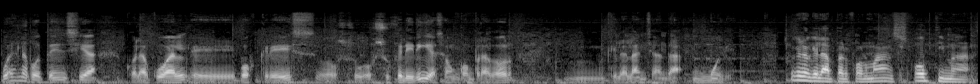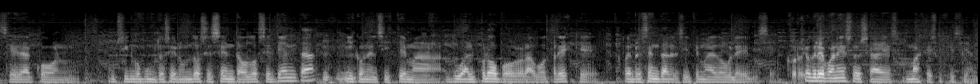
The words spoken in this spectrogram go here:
¿Cuál es la potencia con la cual eh, vos crees o, su- o sugerirías a un comprador mm, que la lancha anda muy bien? Yo creo que la performance óptima se da con un 5.0, un 260 o 270 Ujú. y con el sistema Dual Prop o Bravo 3 que representan el sistema de doble hélice. Correcto. Yo creo que con eso ya es más que suficiente.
